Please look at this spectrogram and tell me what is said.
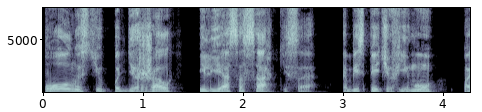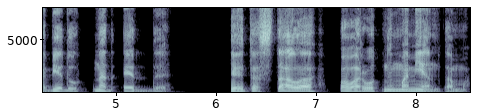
полностью поддержал Ильяса Саркиса, обеспечив ему победу над Эдде. Это стало поворотным моментом,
